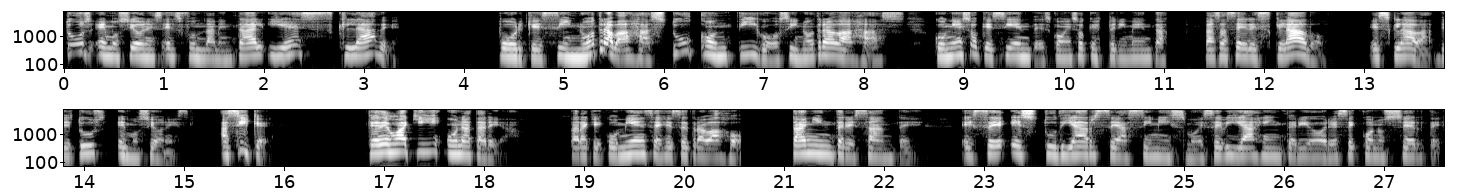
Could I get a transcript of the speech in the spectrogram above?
tus emociones es fundamental y es clave. Porque si no trabajas tú contigo, si no trabajas con eso que sientes, con eso que experimentas, vas a ser esclavo, esclava de tus emociones. Así que te dejo aquí una tarea para que comiences ese trabajo tan interesante, ese estudiarse a sí mismo, ese viaje interior, ese conocerte,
